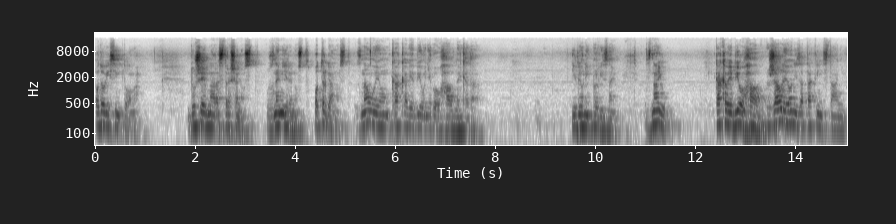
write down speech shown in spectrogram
od ovih simptoma. Duševna rastrešenost, uznemirenost, potrganost. Znao je on kakav je bio njegov hal nekada. Ili oni prvi znaju. Znaju kakav je bio hal. Žale oni za takvim stanjem.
